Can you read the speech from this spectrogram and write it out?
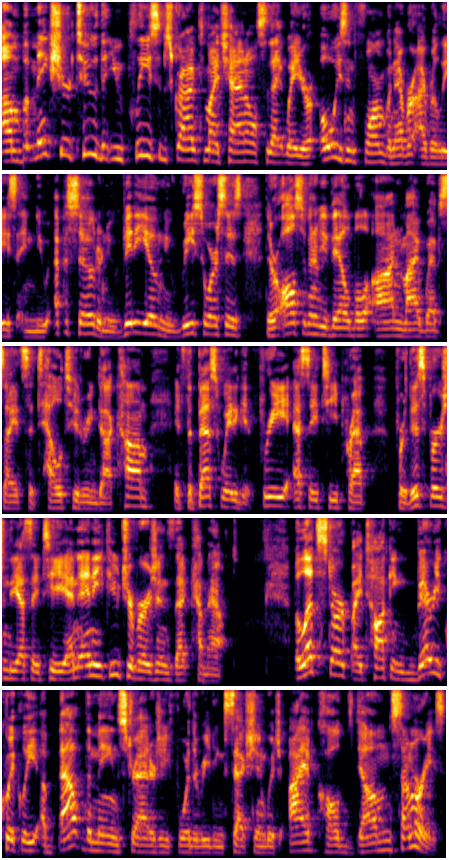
Um, but make sure too that you please subscribe to my channel so that way you're always informed whenever I release a new episode or new video, new resources. They're also going to be available on my website, setteletutoring.com. It's the best way to get free SAT prep for this version of the SAT and any future versions that come out. But let's start by talking very quickly about the main strategy for the reading section, which I have called dumb summaries.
